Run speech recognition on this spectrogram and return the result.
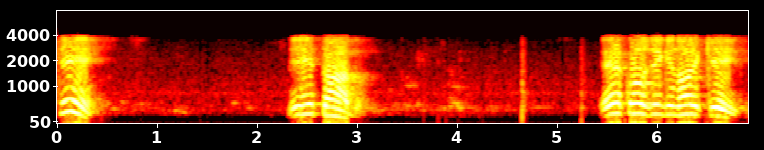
Sim. Irritado. Equals ignore case.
